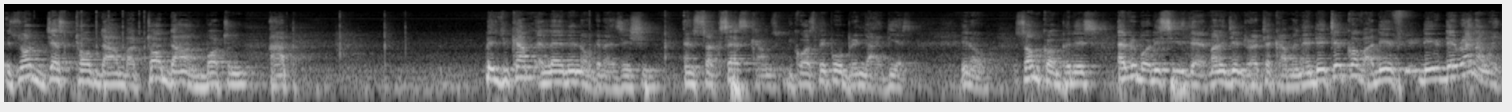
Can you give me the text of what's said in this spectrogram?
it's not just top down, but top down and bottom up, they become a learning organization, and success comes because people bring ideas. You know, some companies, everybody sees the managing director coming and they take over, they, they, they run away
